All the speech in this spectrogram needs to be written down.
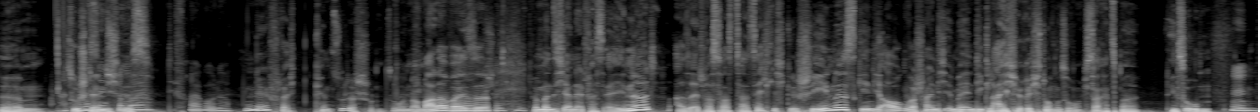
ähm, zuständig das nicht ist. schon mal, die Frage, oder? Nee, vielleicht kennst du das schon. So Ja, normalerweise, ja, wenn man sich an etwas erinnert, also etwas, was tatsächlich geschehen ist, gehen die Augen wahrscheinlich immer in die gleiche Richtung. So, ich sage jetzt mal links oben. Hm.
